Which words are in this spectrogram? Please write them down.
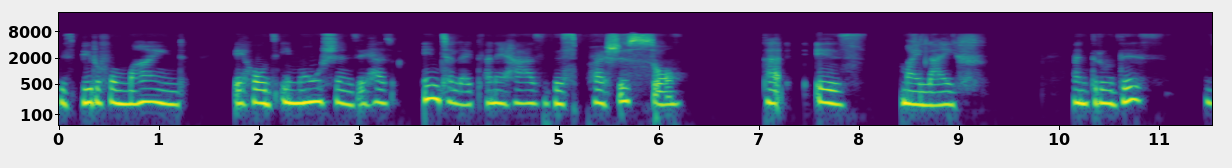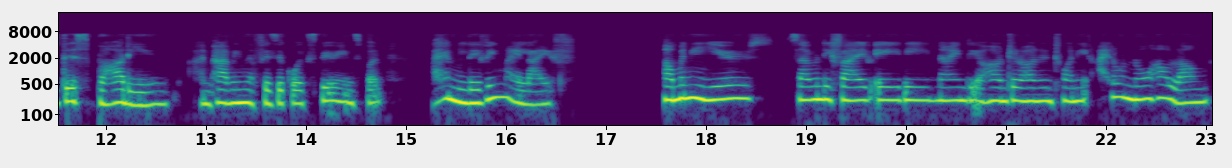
this beautiful mind, it holds emotions, it has intellect, and it has this precious soul that is my life. And through this, this body, I'm having the physical experience, but I am living my life. How many years? 75, 80, 90, 100, 120. I don't know how long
